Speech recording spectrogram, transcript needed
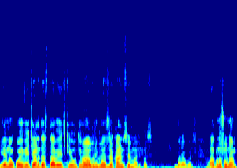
એનો કોઈ વેચાણ દસ્તાવેજ કેવું તેવું હા આપણી પાસે? લખાણ છે મારી પાસે. બરાબર છે. આપનું શું નામ?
